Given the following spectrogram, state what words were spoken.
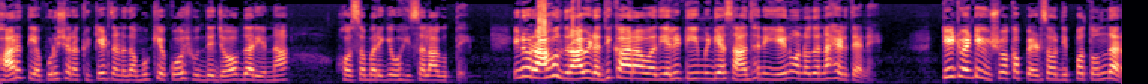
ಭಾರತೀಯ ಪುರುಷರ ಕ್ರಿಕೆಟ್ ತಂಡದ ಮುಖ್ಯ ಕೋಚ್ ಹುದ್ದೆ ಜವಾಬ್ದಾರಿಯನ್ನು ಹೊಸಬರಿಗೆ ವಹಿಸಲಾಗುತ್ತೆ. ಇನ್ನು ರಾಹುಲ್ ದ್ರಾವಿಡ್ ಅಧಿಕಾರಾವಧಿಯಲ್ಲಿ ಟೀಂ ಇಂಡಿಯಾ ಸಾಧನೆ ಏನು ಅನ್ನೋದನ್ನ ಹೇಳ್ತೇನೆ. ಟಿ ಟ್ವೆಂಟಿ ವಿಶ್ವಕಪ್ ಎರಡು ಸಾವಿರದ ಇಪ್ಪತ್ತೊಂದರ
